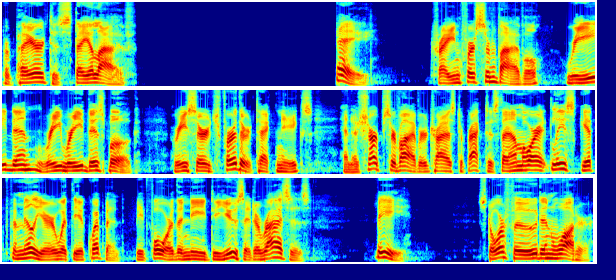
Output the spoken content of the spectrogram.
Prepare to stay alive. A. Train for survival. Read and reread this book. Research further techniques, and a sharp survivor tries to practice them or at least get familiar with the equipment before the need to use it arises. B. Store food and water,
